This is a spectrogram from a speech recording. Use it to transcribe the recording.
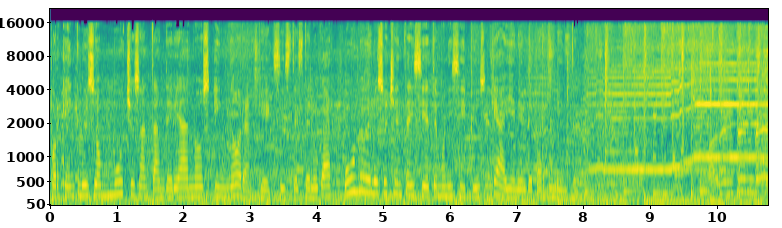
porque incluso muchos santandereanos ignoran que existe este lugar, uno de los 87 municipios que hay en el departamento. Para entender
